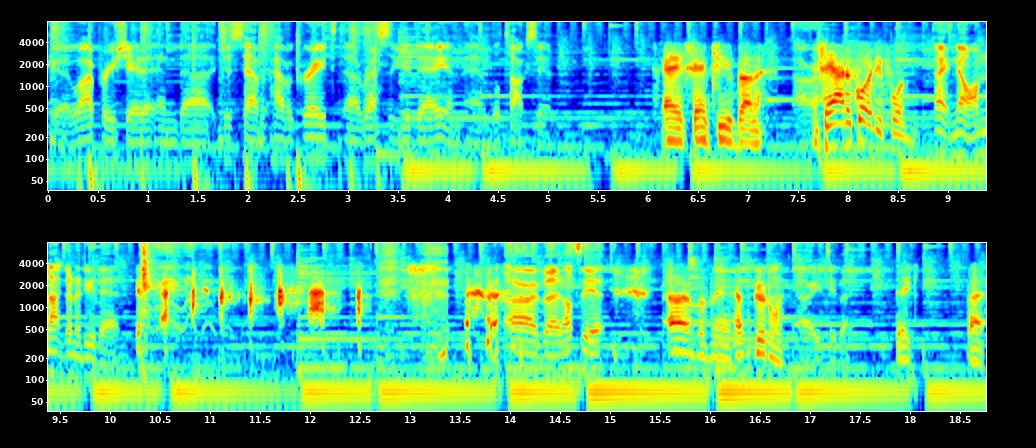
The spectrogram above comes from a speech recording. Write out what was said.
Good. Well, I appreciate it, and uh, just have have a great uh, rest of your day, and, and we'll talk soon. Hey, same to you, brother. All right. say hi to Courtney for me. Hey, no, I'm not gonna do that. All right, bud. I'll see you. All right, my man. Have a good one. All right, you too, bud. Thank you. Bye.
